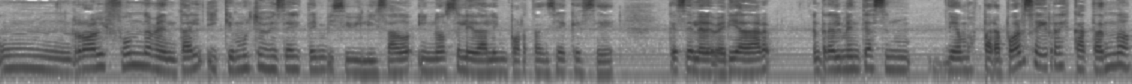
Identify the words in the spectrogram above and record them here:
un rol fundamental y que muchas veces está invisibilizado y no se le da la importancia que se, que se le debería dar. Realmente hacen, digamos, para poder seguir rescatando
